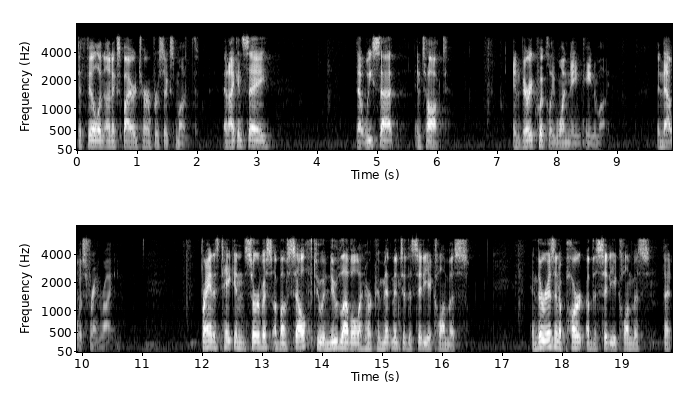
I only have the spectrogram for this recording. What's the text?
to fill an unexpired term for six months. And I can say that we sat and talked, and very quickly one name came to mind, and that was Fran Ryan. Fran has taken service above self to a new level in her commitment to the city of Columbus. And there isn't a part of the city of Columbus that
